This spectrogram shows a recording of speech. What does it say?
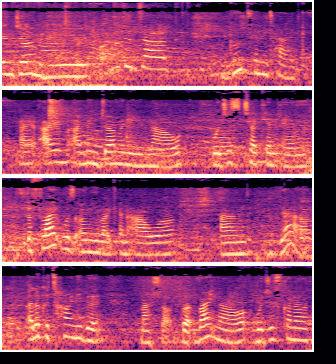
Landed in Germany. Guten Tag. Guten Tag. I, I'm, I'm in Germany now. We're just checking in. The flight was only like an hour. And yeah, I look a tiny bit mashed up. But right now, we're just gonna,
